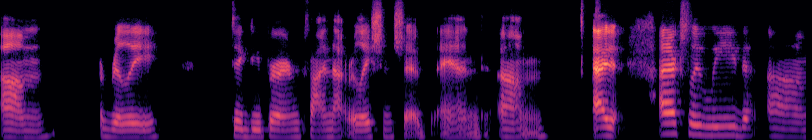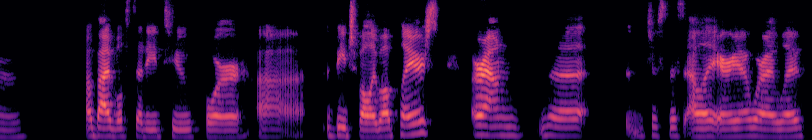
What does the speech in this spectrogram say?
um really dig deeper and find that relationship. And um i i actually lead um a bible study too for uh beach volleyball players around the just this la area where i live.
